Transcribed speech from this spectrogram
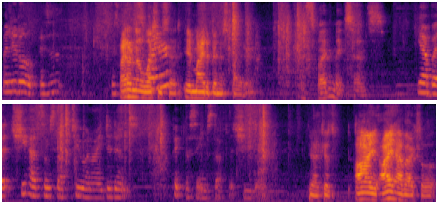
my little is it? Is I don't a know what you said. It might have been a spider. The spider makes sense. Yeah, but she had some stuff too, and I didn't pick the same stuff that she did. Yeah, because I I have actual.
